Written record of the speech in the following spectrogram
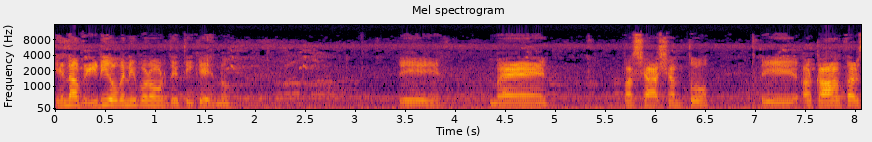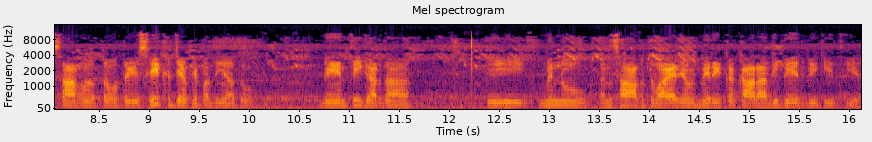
ਇਹਨਾਂ ਵੀਡੀਓ ਵੀ ਨਹੀਂ ਬਣਾਉਣ ਦਿੱਤੀ ਕਿਸੇ ਨੂੰ। ਤੇ ਮੈਂ ਪ੍ਰਸ਼ਾਸਨ ਤੋਂ ਤੇ ਅਕਾਲ ਤਖਤ ਸਾਹਿਬ ਤੋਂ ਤੇ ਸਿੱਖ ਜਥੇਬੰਦੀਆਂ ਤੋਂ ਬੇਨਤੀ ਕਰਦਾ ਕਿ ਮੈਨੂੰ ਇਨਸਾਫ ਦਿਵਾਇਆ ਜਾਵੇ, ਮੇਰੇ ਕਕਾਰਾਂ ਦੀ ਬੇਦਬੀ ਕੀਤੀ ਆ।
